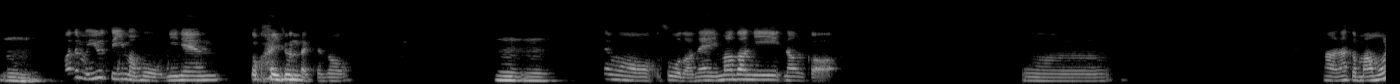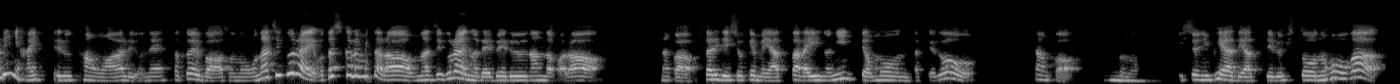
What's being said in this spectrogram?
うん。まあでも言うて今もう2年とかいるんだけど、うんうでも、そうだね、いまだになんか、うーん、まあなんか守りに入ってる感はあるよね。例えば、その同じぐらい、私から見たら同じぐらいのレベルなんだから、なんか2人で一生懸命やったらいいのにって思うんだけど、なんかん。その一緒にペアでやってる人の方が、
